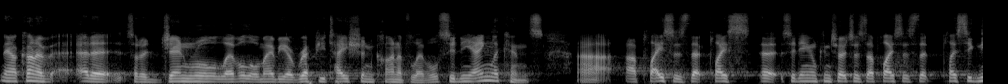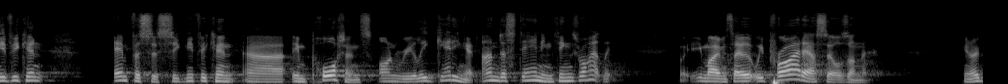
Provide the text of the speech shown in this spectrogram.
Now, kind of at a sort of general level, or maybe a reputation kind of level, Sydney Anglicans uh, are places that place, uh, Sydney Anglican churches are places that place significant emphasis, significant uh, importance on really getting it, understanding things rightly. You might even say that we pride ourselves on that. You know,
